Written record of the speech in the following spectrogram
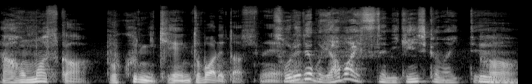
あ、ほんまっすか。僕に件飛ばれたっすね。それでもやばいっすね、2件しかないって。うんあ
